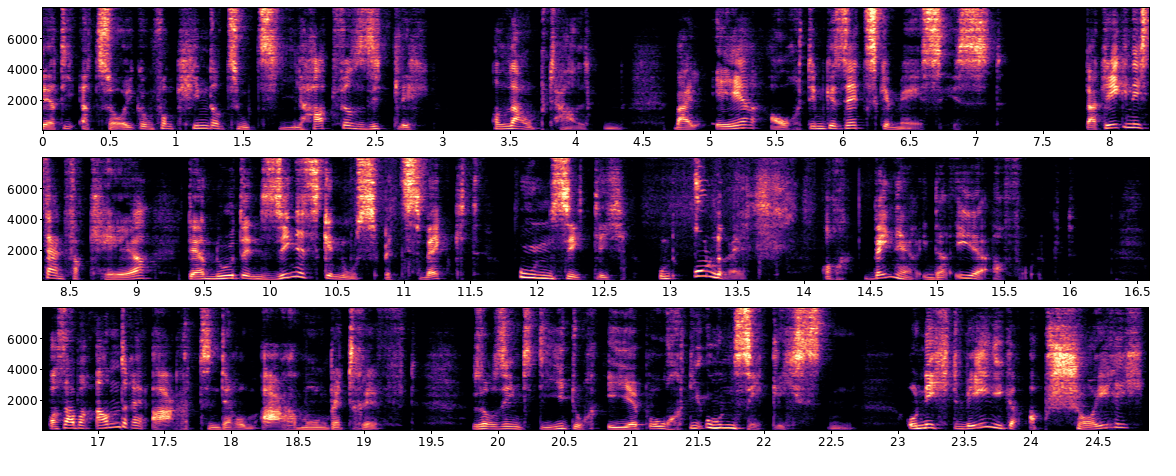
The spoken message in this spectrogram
der die Erzeugung von Kindern zum Ziel hat, für sittlich erlaubt halten, weil er auch dem Gesetz gemäß ist. Dagegen ist ein Verkehr, der nur den Sinnesgenuss bezweckt, unsittlich und Unrecht, auch wenn er in der Ehe erfolgt. Was aber andere Arten der Umarmung betrifft, so sind die durch Ehebruch die unsittlichsten, und nicht weniger abscheulich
